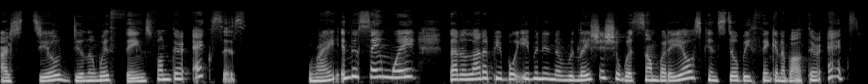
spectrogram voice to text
are still dealing with things from their exes right? In the same way that a lot of people, even in a relationship with somebody else, can still be thinking about their ex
